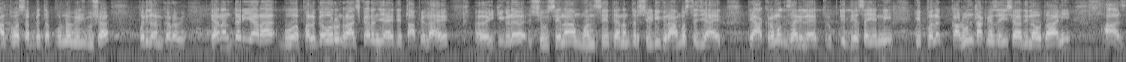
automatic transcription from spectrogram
अथवा सभ्यतापूर्ण वेशभूषा परिधान करावी. त्यानंतर या रा फलकावरून राजकारण जे आहे ते तापलेलं आहे. एकीकडं शिवसेना मनसे त्यानंतर शिर्डी ग्रामस्थ जे आहेत ते आक्रमक झालेले आहेत. तृप्ती देसाई यांनी हे फलक काढून टाकण्याचा इशारा दिला होता. आणि आज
